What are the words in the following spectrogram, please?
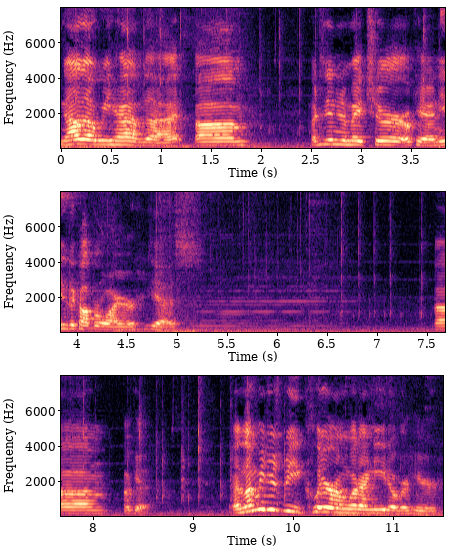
Now that we have that, um, I just need to make sure, okay, I need the copper wire, yes. Um, okay. And let me just be clear on what I need over here.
